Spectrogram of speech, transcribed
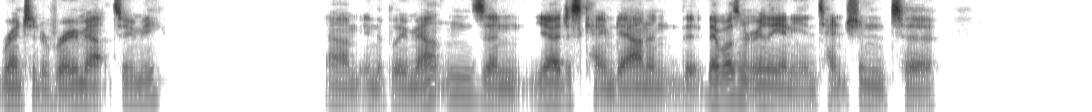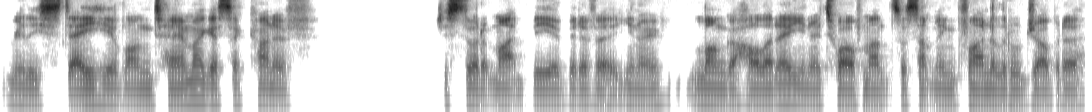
rented a room out to me um, in the Blue Mountains, and yeah, I just came down, and th- there wasn't really any intention to really stay here long term. I guess I kind of just thought it might be a bit of a you know longer holiday, you know, twelve months or something. Find a little job at a,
